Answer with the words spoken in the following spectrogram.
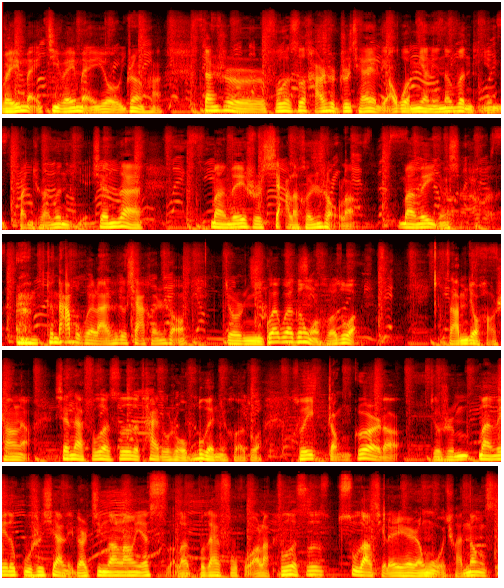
唯美既唯美又有震撼。但是福克斯还是之前也聊过面临的问题，版权问题。现在漫威是下了狠手了，漫威已经 他拿不回来，他就下狠手，就是你乖乖跟我合作，咱们就好商量。现在福克斯的态度是我不跟你合作，所以整个的就是漫威的故事线里边，金刚狼也死了，不再复活了。福克斯塑造起来这些人物，我全弄死。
